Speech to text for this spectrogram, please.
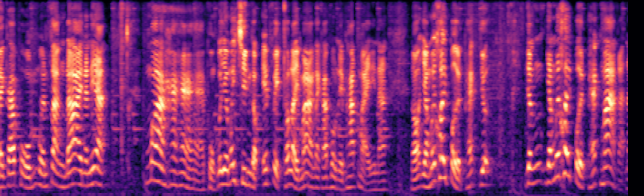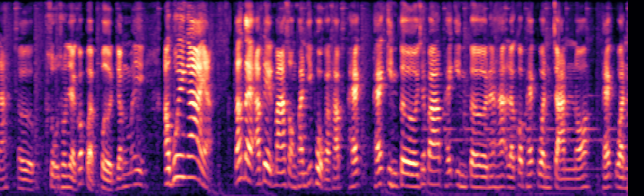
นะครับผมเหมือนสั่งได้นะเนี่ยมาผมก็ยังไม่ชินกับเอฟเฟกต์เท่าไหร่มากนะครับผมในภาคใหม่นี่นะเนาะยังไม่ค่อยเปิดแพ็คเยอะ ยังยังไม่ค่อยเปิดแพ็คมากอะนะเออสส่วนใหญ่ก็เปิดเปิดยังไม่เอาพูดง่ายๆอะตั้งแต่อัปเดตมา 2026อะครับแพ็คแพ็คอินเตอร์ใช่ปะแพ็คอินเตอร์นะฮะแล้วก็แพ็ควันจันทร์เนาะแพ็ควัน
